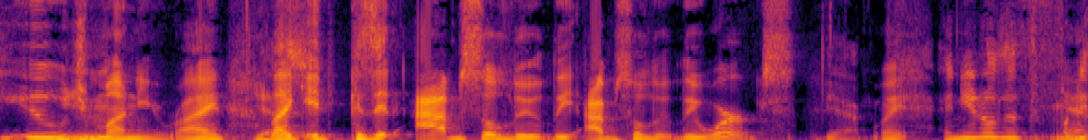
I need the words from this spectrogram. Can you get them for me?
huge money right Mm-hmm. Yes. like it because it absolutely absolutely works Yeah. wait And you know the funny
